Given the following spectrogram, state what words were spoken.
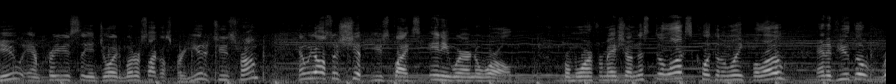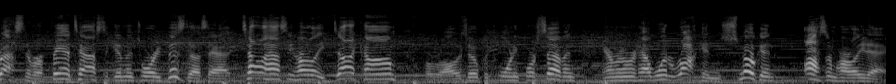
new and previously enjoyed motorcycles for you to choose from. And we also ship used bikes anywhere in the world. For more information on this deluxe, click on the link below. And if you view the rest of our fantastic inventory, visit us at TallahasseeHarley.com, where we're always open 24 7. And remember to have one rocking, smoking, awesome Harley day.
